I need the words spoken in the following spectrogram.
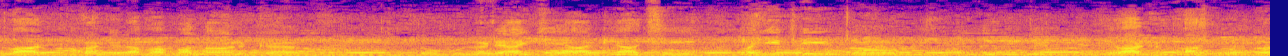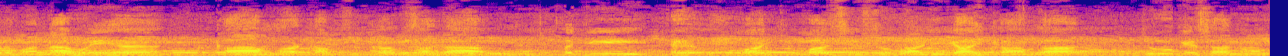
ਬਲਾਕ ਪ੍ਰਧਾਨ ਜਿਹੜਾ ਬਾਬਾ ਨਾਨਕ ਤੋਂ ਬੁੱਲੜਿਆ ਇੱਥੇ ਆ ਕੇ ਅਸੀਂ 25 ਤਰੀਕ ਤੋਂ ਜਿਹੜਾ ਗੁਰਦਾਸਪੁਰ ਤੋਂ ਰਵਾਨਾ ਹੋਏ ਹਾਂ। ਕਾਫਲਾ ਕਮ ਸੇ ਕਮ ਸਾਡਾ 25 ਪੰਜ 500 ਗਾੜੀ ਦਾ ਹੀ ਕਾਫਲਾ ਜੋ ਕਿ ਸਾਨੂੰ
